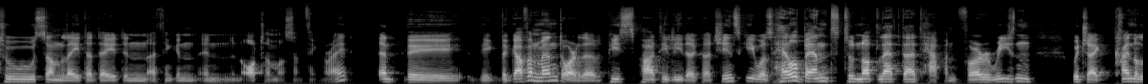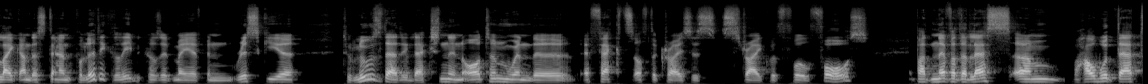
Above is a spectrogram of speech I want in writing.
to some later date in, I think, in, in, in autumn or something, right? And the, the, the government or the PiS Party leader Kaczynski was hell bent to not let that happen for a reason which I kind of like understand politically because it may have been riskier to lose that election in autumn when the effects of the crisis strike with full force. But nevertheless, um, how would that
